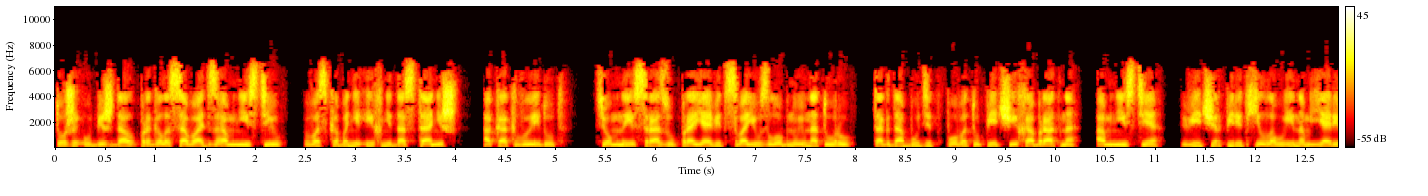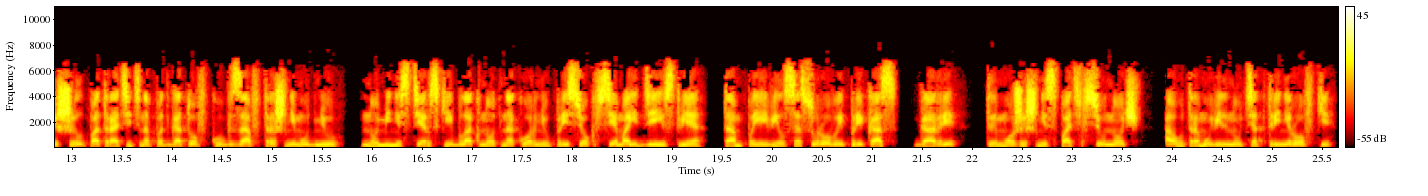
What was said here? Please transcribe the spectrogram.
тоже убеждал проголосовать за амнистию. В Аскабане их не достанешь, а как выйдут, темные сразу проявят свою злобную натуру. Тогда будет повод упечь их обратно. Амнистия. Вечер перед Хиллоуином я решил потратить на подготовку к завтрашнему дню. Но министерский блокнот на корню пресек все мои действия. Там появился суровый приказ. «Гарри, ты можешь не спать всю ночь, а утром увильнуть от тренировки.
